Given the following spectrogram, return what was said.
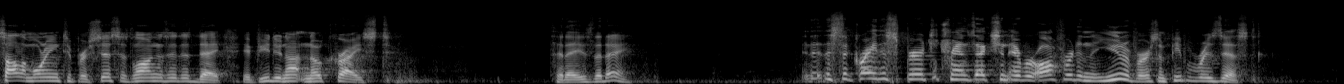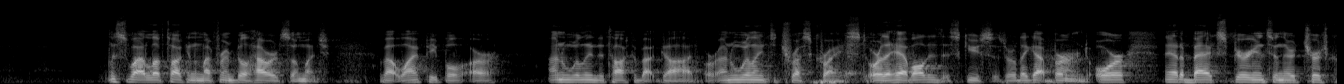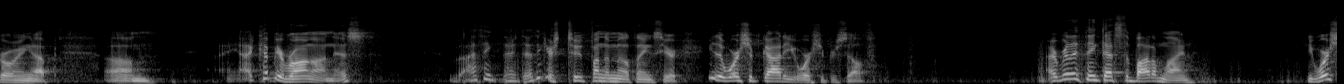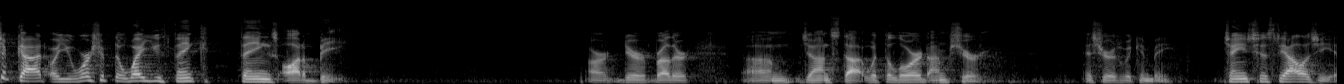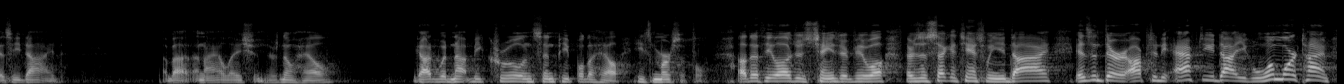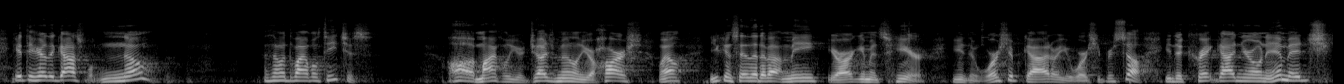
solemn warning to persist as long as it is day. If you do not know Christ, today is the day. Is the greatest spiritual transaction ever offered in the universe, and people resist. This is why I love talking to my friend Bill Howard so much about why people are unwilling to talk about God or unwilling to trust Christ, or they have all these excuses, or they got burned, or they had a bad experience in their church growing up. Um, I could be wrong on this. But I think, I think there's two fundamental things here. You either worship God or you worship yourself. I really think that's the bottom line. You worship God or you worship the way you think things ought to be. Our dear brother um, John Stott, with the Lord, I'm sure, as sure as we can be, changed his theology as he died about annihilation. There's no hell. God would not be cruel and send people to hell. He's merciful. Other theologians change their view. Well, there's a second chance when you die. Isn't there an opportunity after you die? You go one more time, get to hear the gospel. No. That's not what the Bible teaches. Oh, Michael, you're judgmental, you're harsh. Well, you can say that about me. Your argument's here. You either worship God or you worship yourself. You either create God in your own image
